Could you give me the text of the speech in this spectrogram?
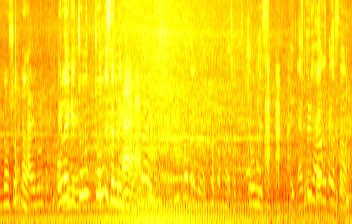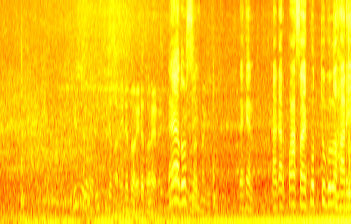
একদম শুকনা। এগুলো কি চুন চুন দিছেন নাকি? হ্যাঁ হ্যাঁ। চুন দিছে। এতই হাই করতেছে। এটা ধরে এটা ধরে হ্যাঁ ধরছি। দেখেন। কাকার পাশায় কতগুলো হাড়ি।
